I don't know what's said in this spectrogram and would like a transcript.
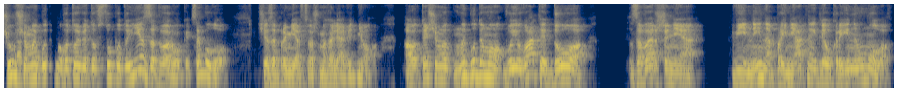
Чув, так. що ми будемо готові до вступу до ЄС за два роки. Це було ще за прем'єрства Шмигаля від нього. А от те, що ми, ми будемо воювати до завершення війни на прийнятних для України умовах.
